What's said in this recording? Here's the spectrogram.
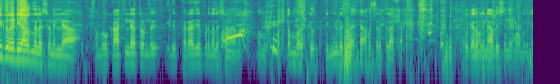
ഇത് റെഡിയാവുന്ന ലക്ഷണില്ല. സംഭവം കാറ്റില്ലാത്തതുകൊണ്ട് ഇത് പരാജയപ്പെടുന്ന ലക്ഷണമാണ്. നമുക്ക് പട്ടം പറക്കൽ പിന്നീട് അവസരത്തിലാക്കാം. തൽക്കാലം നമുക്ക് നാദേശിന്റെ മുഹമ്മദിനെ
